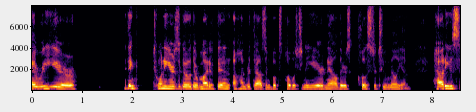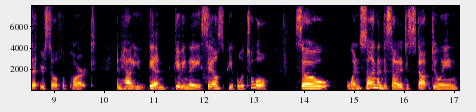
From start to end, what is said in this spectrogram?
every year, I think 20 years ago, there might have been 100,000 books published in a year. Now there's close to 2 million. How do you set yourself apart? And how do you, again, giving the salespeople a tool? So when Simon decided to stop doing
